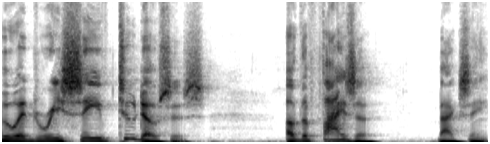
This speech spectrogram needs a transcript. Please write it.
who had received two doses of the Pfizer vaccine.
